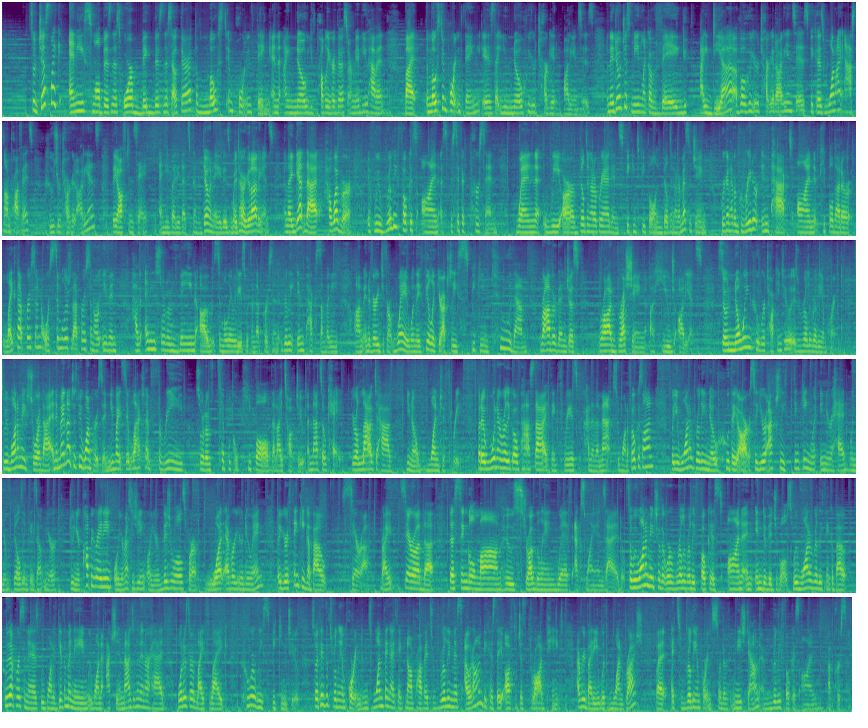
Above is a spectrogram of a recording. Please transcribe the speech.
So just like any small business or big business out there, the most important thing, and I know you've probably heard this or maybe you haven't, but the most important thing is that you know who your target audience is. And I don't just mean like a vague idea about who your target audience is, because when I ask nonprofits, who's your target audience? They often say, anybody that's gonna donate is my target audience. And I get that. However, if we really focus on a specific person, when we are building out our brand and speaking to people and building out our messaging, we're gonna have a greater impact on people that are like that person or similar to that person or even have any sort of vein of similarities within that person. It really impacts somebody um, in a very different way when they feel like you're actually speaking to them rather than just broad brushing a huge audience. So knowing who we're talking to is really, really important. So we wanna make sure that, and it might not just be one person. You might say, well, I actually have three sort of typical people that I talk to, and that's okay. You're allowed to have, you know, one to three. But I wouldn't really go past that. I think three is kind of the max we wanna focus on, but you wanna really know who they are. So you're actually thinking in your head when you're building things out and you're doing your copywriting or your messaging or your visuals for whatever you're doing, that you're thinking about Sarah, right? Sarah, the, the single mom who's struggling with X, Y, and Z. So we wanna make sure that we're really, really focused on an individual. So we wanna really think about who that person is. We wanna give them a name. We wanna actually imagine them in our head. What is their life like? Who are we speaking to? So I think that's really important. And it's one thing I think nonprofits really miss out on because they often just broad paint everybody with one brush, but it's really important to sort of niche down and really focus on a person.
